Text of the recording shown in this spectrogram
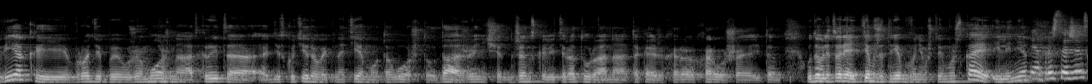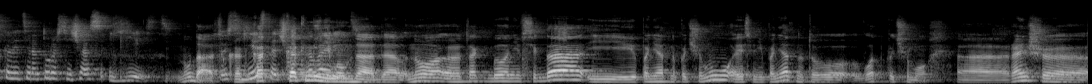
век, и вроде бы уже можно открыто э, дискутировать на тему того, что да, женщин, женская литература, она такая же хоро- хорошая, и там, удовлетворяет тем же требованиям, что и мужская, или нет. Нет, просто женская литература сейчас есть. Ну да, То есть как, есть как- чем как минимум, да, да. Но э, так было не всегда, и понятно почему, а если непонятно, то вот почему. Э, раньше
